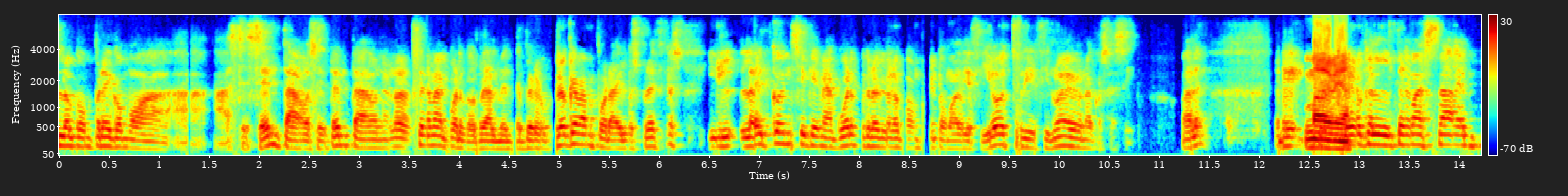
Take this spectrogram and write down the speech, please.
lo compré como a, a, a 60 o 70, no, no, no, me acuerdo realmente, pero creo que van por ahí los precios. Y Litecoin sí que me acuerdo, creo que lo compré como a 18, 19, una cosa así. ¿Vale? Eh, Madre mía. Creo que el tema está en,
